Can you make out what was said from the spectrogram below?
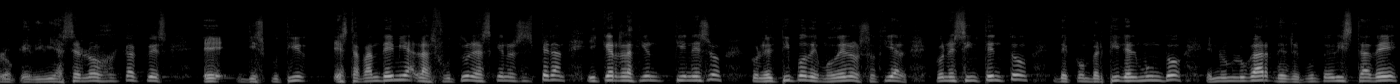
lo que debía ser lógica, que es eh, discutir esta pandemia, las futuras que nos esperan y qué relación tiene eso con el tipo de modelo social, con ese intento de convertir el mundo en un lugar desde el punto de vista de,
